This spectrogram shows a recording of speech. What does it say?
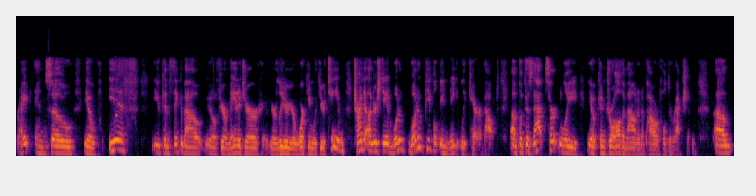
right? And so you know if you can think about, you know, if you're a manager, if you're a leader, you're working with your team, trying to understand what do what do people innately care about, um, because that certainly, you know, can draw them out in a powerful direction. Um,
